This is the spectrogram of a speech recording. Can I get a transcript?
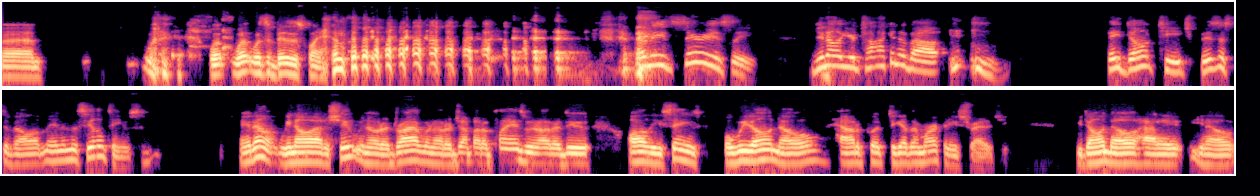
uh, what, what was the business plan? I mean, seriously, you know, you're talking about, they don't teach business development in the SEAL teams. They don't. We know how to shoot, we know how to drive, we know how to jump out of planes, we know how to do all these things but we don't know how to put together a marketing strategy. We don't know how to, you know,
